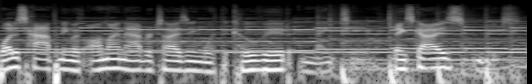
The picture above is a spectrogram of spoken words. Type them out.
What is happening with online advertising with the COVID 19? Thanks, guys, and peace.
